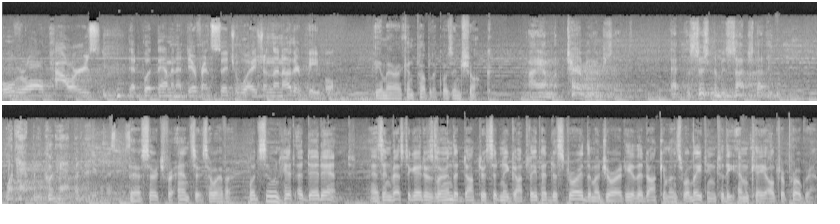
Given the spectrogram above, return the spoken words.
overall powers that put them in a different situation than other people. The American public was in shock. I am terribly upset that the system is such that what happened could happen. Their search for answers, however, would soon hit a dead end as investigators learned that Dr. Sidney Gottlieb had destroyed the majority of the documents relating to the MK Ultra program.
